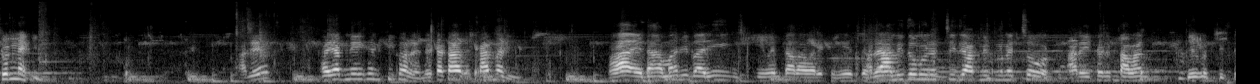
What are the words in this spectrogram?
চোর নাকি? আরে ভাই আপনি এখানে কি করেন? এটা কার কার বাড়ি? হ্যাঁ এটা আমারই বাড়ি। এবার ঠিক আছে আরে আমি তো মনে হচ্ছে যে আপনি মনে চোর। আর এখানে তালা ইয়ে করতেছে?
